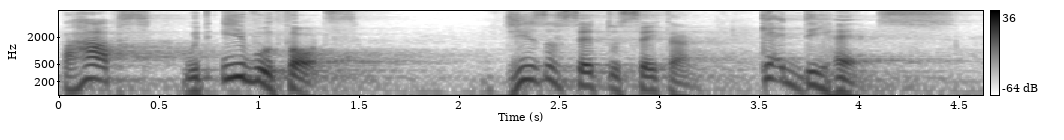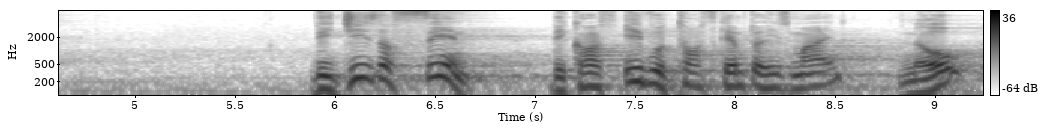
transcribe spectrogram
perhaps with evil thoughts. Jesus said to Satan, Get the hands. Did Jesus sin because evil thoughts came to his mind? No.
